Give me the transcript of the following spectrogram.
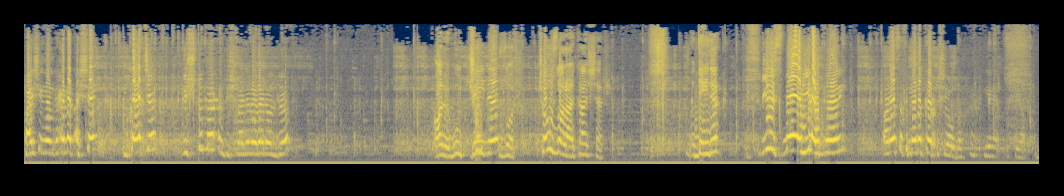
Hayır şimdi hemen aşağı yukarı çık. Düştü mü? Düşmedi ve ben öldüm. Abi bu çok Değdi. zor. Çok zor arkadaşlar. Değdi. Yes be yeah boy. Ana satayım bana kar şey oldu. Yine şey yaptım.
